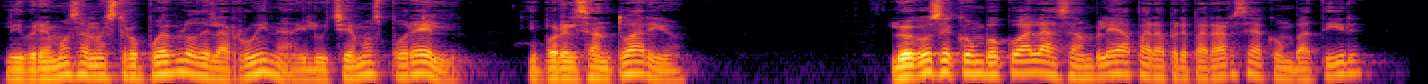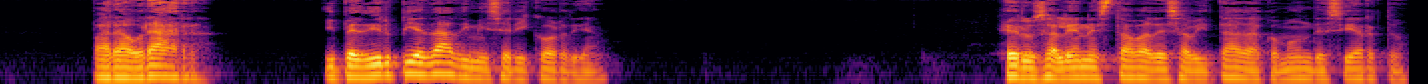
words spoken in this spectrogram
libremos a nuestro pueblo de la ruina y luchemos por él y por el santuario. Luego se convocó a la asamblea para prepararse a combatir, para orar y pedir piedad y misericordia. Jerusalén estaba deshabitada como un desierto.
